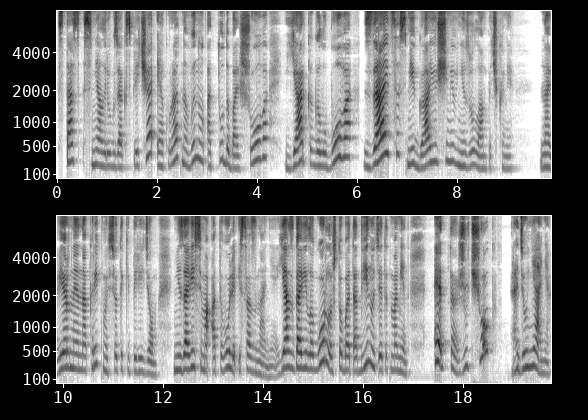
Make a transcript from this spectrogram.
Стас снял рюкзак с плеча и аккуратно вынул оттуда большого, ярко-голубого зайца с мигающими внизу лампочками. Наверное, на крик мы все-таки перейдем, независимо от воли и сознания. Я сдавила горло, чтобы отодвинуть этот момент. «Это жучок?» «Радионяня»,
